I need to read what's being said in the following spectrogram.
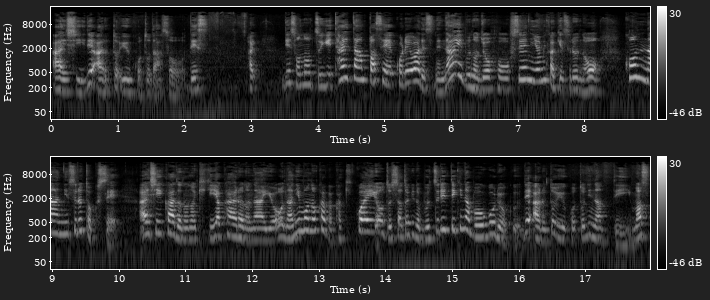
IC であるということだそうです。はい。で、その次、タイタンパ性。これはですね、内部の情報を不正に読み書きするのを困難にする特性。IC カードの機器や回路の内容を何者かが書き加えようとした時の物理的な防護力であるということになっています。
